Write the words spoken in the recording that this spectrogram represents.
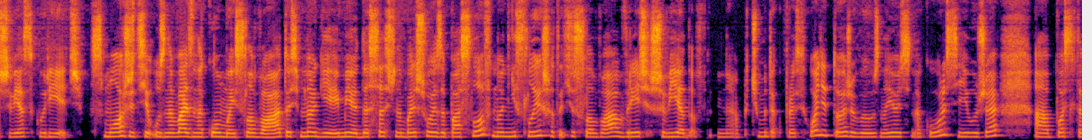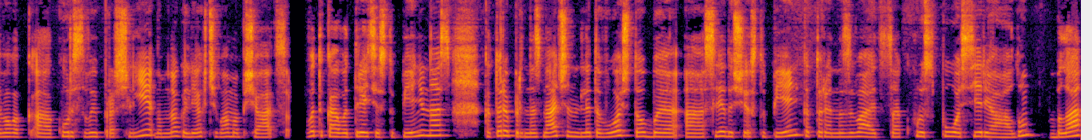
шведскую речь. Сможете узнавать знакомые слова, то есть многие имеют достаточно большой запас слов, но не слышат эти слова в речи шведов. А почему так происходит, тоже вы узнаете на курсе, и уже а, после того, как а, курс вы прошли, намного легче вам общаться. Вот такая вот третья ступень у нас, которая предназначена для того, чтобы а, следующая ступень, которая называется курс по сериалу, была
